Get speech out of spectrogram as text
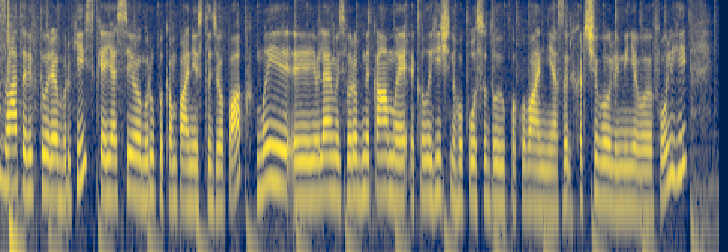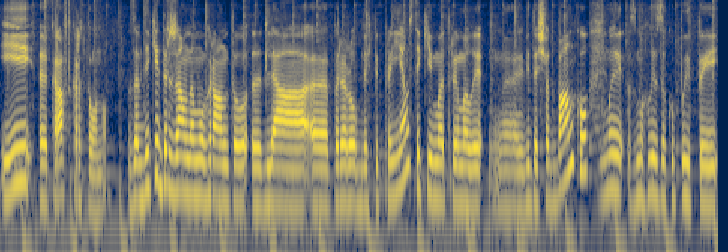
звати Вікторія Бурківська, я CEO групи компанії Студіопак. Ми е, являємось виробниками екологічного посуду і упакування з харчової алюмінієвої фольги і е, крафт-картону. Завдяки державному гранту е, для переробних підприємств, які ми отримали від Ощадбанку, ми змогли закупити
